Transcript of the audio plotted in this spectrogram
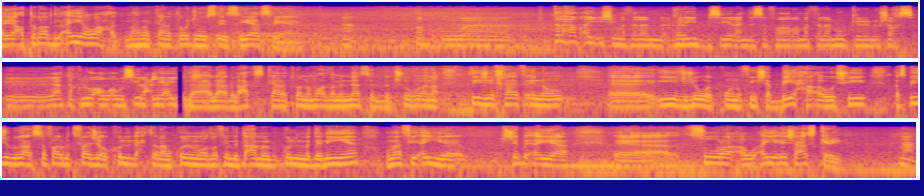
أي, اعتراض لأي واحد مهما كان التوجه السياسي يعني. آه. طب تلحظ أي شيء مثلا غريب بصير عند السفارة؟ مثلا ممكن إنه شخص آه، يعتقلوه أو أو يصير عليه أي لا شيء لا بالعكس كانت هون معظم الناس اللي بتشوفه أنا بتيجي خايف إنه آه، يجي جوا يكونوا في شبيحة أو شيء بس بيجوا على السفارة بتفاجئوا كل الاحترام كل الموظفين بيتعاملوا بكل مدنيه وما في أي شبه أي آه، صورة أو أي شيء عسكري. نعم.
